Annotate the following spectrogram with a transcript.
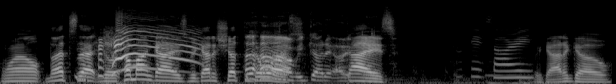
Well, that's that door. Come on, guys. We gotta shut the Haha, doors. we got it open. Guys, Okay, sorry. we gotta go.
